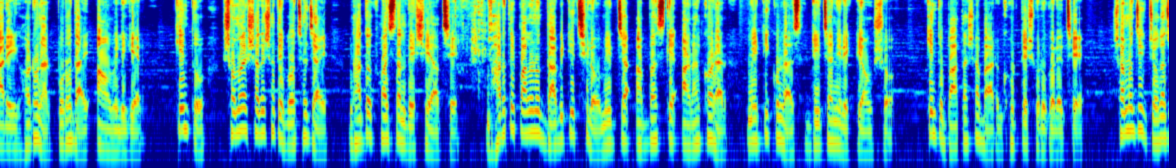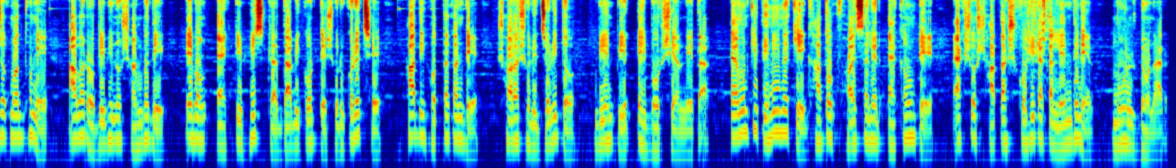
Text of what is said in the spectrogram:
আর এই ঘটনার পুরো দায় আওয়ামী লীগের। কিন্তু সময়ের সাথে সাথে বোঝা যায়, ঘাতক ফয়সাল দেশে আছে। ভারতে পালানোর দাবিটি ছিল মির্জা আব্বাসকে আড়াল করার মেটিকুলাস ডিজাইনের একটি অংশ। কিন্তু বাতাস আবার ঘুরতে শুরু করেছে। সামাজিক যোগাযোগ মাধ্যমে আবারও বিভিন্ন সাংবাদিক এবং অ্যাক্টিভিস্টরা দাবি করতে শুরু করেছে, হাদি হত্যাকাণ্ডে সরাসরি জড়িত বিএনপির এই বর্ষিয়ান নেতা। এমনকি তিনি নাকি ঘাতক ফয়সালের অ্যাকাউন্টে একশো সাতাশ কোটি টাকা লেনদেনের মূল ডোনার।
